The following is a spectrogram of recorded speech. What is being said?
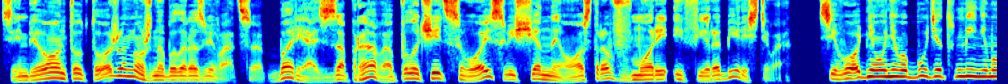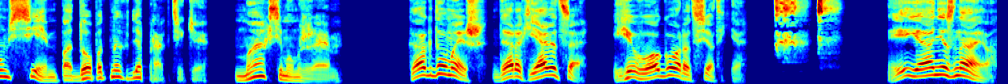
Симбионту тоже нужно было развиваться, борясь за право получить свой священный остров в море эфира Берестева. Сегодня у него будет минимум семь подопытных для практики. Максимум же. «Как думаешь, Дерек явится? Его город все-таки». «И я не знаю,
